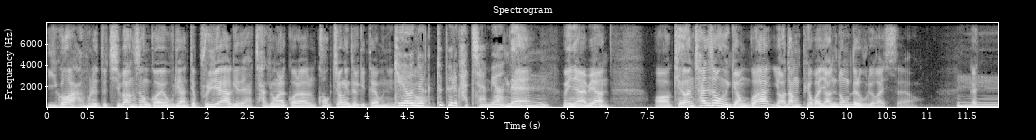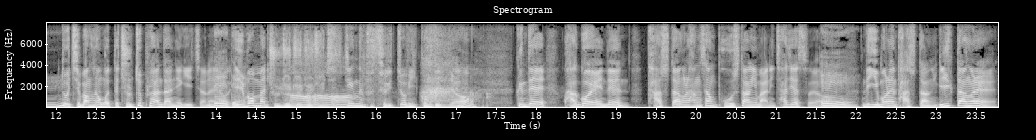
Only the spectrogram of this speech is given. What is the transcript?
이거 아무래도 지방선거에 우리한테 불리하게 작용할 거라는 걱정이 들기 때문인데요. 개헌을 투표를 같이 하면. 네. 음. 왜냐하면 어, 개헌 찬성 의견과 여당표가 연동될 우려가 있어요. 그러니까 음. 또 지방선거 때 줄투표 한다는 얘기 있잖아요. 네네. 1번만 줄줄줄줄줄 어, 어, 어. 찍는 분들이 좀 있거든요. 근데 과거에는 다수당을 항상 보수당이 많이 차지했어요. 예. 근데 이번엔 다수당 1당을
